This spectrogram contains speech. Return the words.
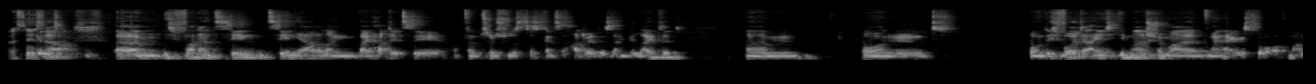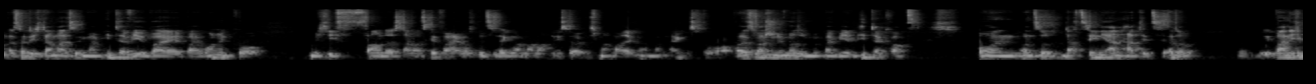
Als nächstes? Genau. Ähm, ich war dann zehn, zehn Jahre lang bei HTC, habe dann zum Schluss das ganze Hardware-Design geleitet. Ähm, und, und ich wollte eigentlich immer schon mal mein eigenes Büro aufmachen. Das hatte ich damals in meinem Interview bei, bei One Co. mich die Founders damals gefragt, was willst du denn irgendwann mal machen? Ich so, ich mache mal irgendwann mein eigenes Büro auf. Aber das war schon immer so bei mir im Hinterkopf. Und, und so nach zehn Jahren HTC, also war nicht,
